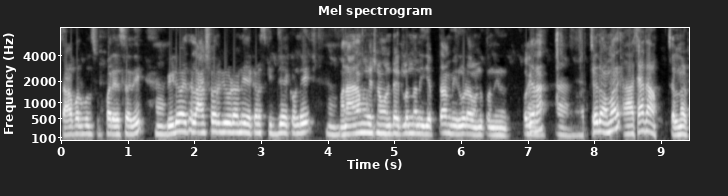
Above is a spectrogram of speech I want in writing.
చేపల పులుసు సూపర్ వేస్తుంది. వీడియో అయితే లాస్ట్ వరకు చూడండి ఎక్కడ స్కిప్ చేయకండి. మా నాయనమ్మ చేసిన వంట ఎట్లుందో నీకు చెప్తా మీరు కూడా వండుకొని ఓకేనా? చేద్దాం మరి? ఆ, చేద్దాం. చల్లనాడు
